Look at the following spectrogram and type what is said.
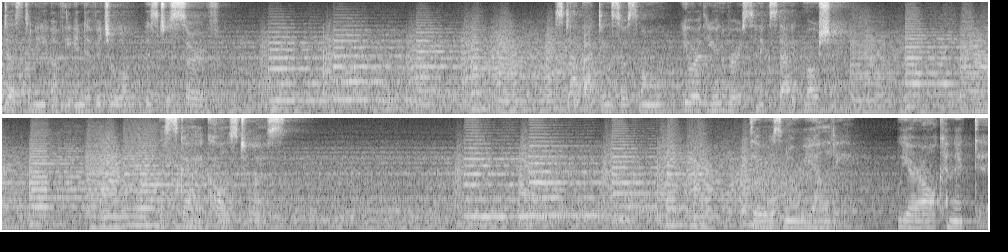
Destiny of the individual is to serve. Stop acting so small. You are the universe in ecstatic motion. The sky calls to us. There is no reality. We are all connected.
